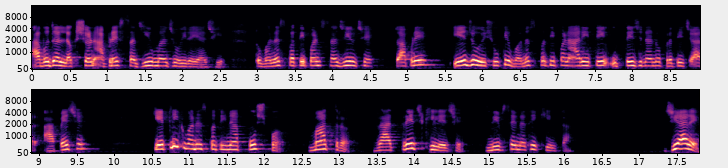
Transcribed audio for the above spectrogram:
આ બધા લક્ષણ આપણે સજીવમાં જોઈ રહ્યા છીએ. તો વનસ્પતિ પણ સજીવ છે, તો આપણે એ જોઈશું કે વનસ્પતિ પણ આ રીતે ઉત્તેજનાનો પ્રતિચાર આપે છે. કેટલીક વનસ્પતિના પુષ્પ માત્ર રાત્રે જ ખીલે છે, દિવસે નથી ખીલતા. જ્યારે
